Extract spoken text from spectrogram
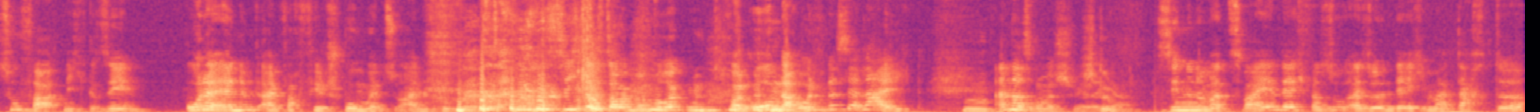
Zufahrt nicht gesehen. Oder Ja. er nimmt einfach viel Schwung, wenn es nur eine Stufe ist. Dann lässt sich das doch überbrücken. Von oben nach unten ist ja leicht. Hm. Andersrum ist schwieriger. Stimmt. Szene Nummer zwei, in der ich versuche, also in der ich immer dachte,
